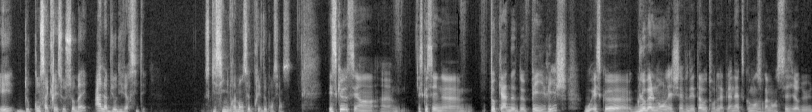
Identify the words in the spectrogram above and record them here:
et de consacrer ce sommet à la biodiversité. Ce qui signe vraiment cette prise de conscience. Est-ce que c'est un, est-ce que c'est une euh, tocade de pays riches ou est-ce que euh, globalement les chefs d'État autour de la planète commencent vraiment à se saisir du,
